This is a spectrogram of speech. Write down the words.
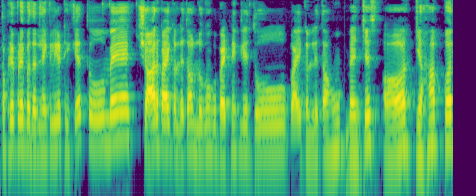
कपड़े पड़े बदलने के लिए ठीक है तो मैं चार बाय कर लेता हूँ। लोगों को बैठने के लिए दो बाय कर लेता हूँ बेंचेस और यहाँ पर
